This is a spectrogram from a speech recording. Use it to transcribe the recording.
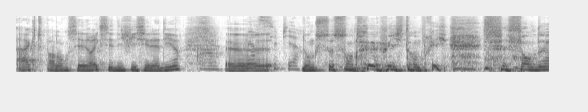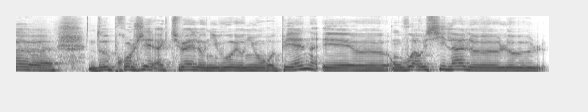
Act. Pardon, c'est vrai que c'est difficile à dire. Ah, euh, merci Pierre. Donc ce sont deux, oui, je t'en prie, ce sont deux, euh, deux projets actuels au niveau de l'Union européenne et euh, on voit aussi là le, le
